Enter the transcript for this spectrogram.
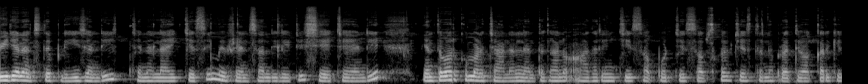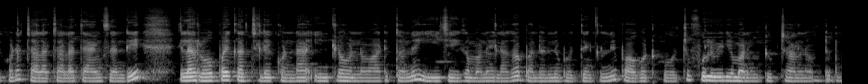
వీడియో నచ్చితే ప్లీజ్ అండి చిన్న లైక్ చేసి మీ ఫ్రెండ్స్ అండ్ రిలేటివ్స్ షేర్ చేయండి. ఇంతవరకు మన ఛానల్ని ఎంతగానో ఆదరించి సపోర్ట్ చేసి సబ్స్క్రైబ్ చేస్తున్న ప్రతి ఒక్కరికి కూడా చాలా చాలా థ్యాంక్స్ అండి. ఇలా రూపాయి ఖర్చు లేకుండా ఇంట్లో ఉన్న వాటితోనే ఈజీగా మనం ఇలాగా బల్లుల్ని బొద్దింకల్ని పోగొట్టుకోవచ్చు. ఫుల్ వీడియో మన యూట్యూబ్ ఛానల్ ఉంటుంది.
